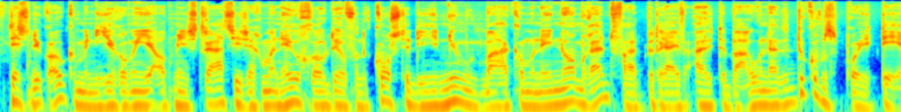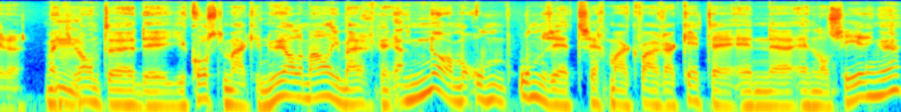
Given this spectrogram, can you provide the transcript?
Het is natuurlijk ook een manier om in je administratie zeg maar, een heel groot deel van de kosten die je nu moet maken om een enorm ruimtevaartbedrijf uit te bouwen naar de toekomst te projecteren. Weet je, want eh, de, je kosten maak je nu allemaal. Je maakt een. Ja. enorme om- omzet zeg maar, qua raketten en, eh, en lanceringen.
